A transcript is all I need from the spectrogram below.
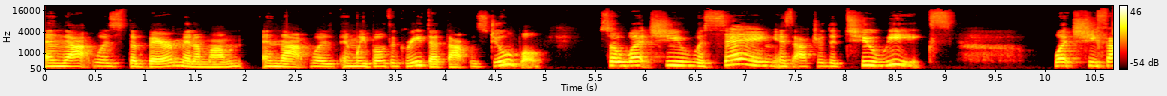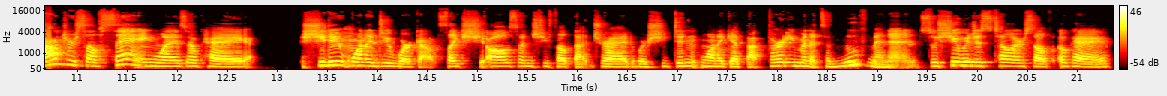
And that was the bare minimum. And that was, and we both agreed that that was doable. So, what she was saying is after the two weeks, what she found herself saying was, okay, she didn't want to do workouts. Like she all of a sudden she felt that dread where she didn't want to get that 30 minutes of movement in. So she would just tell herself, okay,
